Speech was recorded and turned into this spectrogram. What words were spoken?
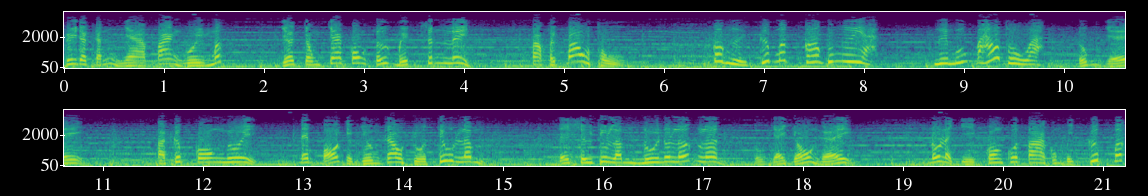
Gây ra cảnh nhà tan người mất Vợ chồng cha con tử biệt sinh ly Ta phải báo thù Có người cướp mất con của ngươi à Ngươi muốn báo thù à? Đúng vậy. Ta cướp con ngươi Đem bỏ vào vườn rau chùa Thiếu Lâm. Để sư Thiếu Lâm nuôi nó lớn lên Cũng dạy võ nghệ. Đó là vì con của ta cũng bị cướp mất.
